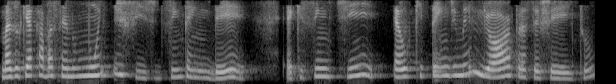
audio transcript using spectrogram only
Mas o que acaba sendo muito difícil de se entender é que sentir é o que tem de melhor para ser feito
